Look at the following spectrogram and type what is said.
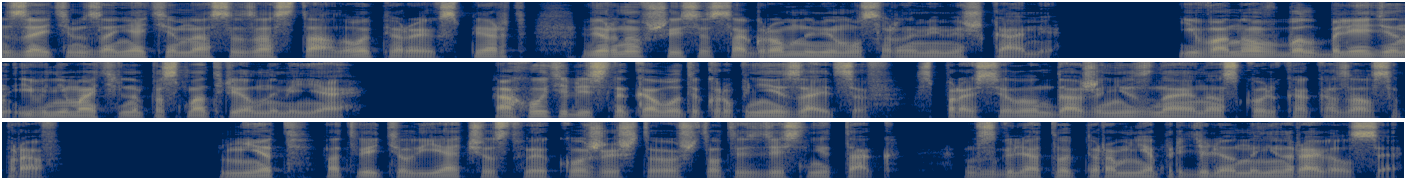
За этим занятием нас и застал опер и эксперт, вернувшийся с огромными мусорными мешками. Иванов был бледен и внимательно посмотрел на меня. «Охотились на кого-то крупнее зайцев?» — спросил он, даже не зная, насколько оказался прав. «Нет», — ответил я, чувствуя кожей, что что-то здесь не так. Взгляд опера мне определенно не нравился.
